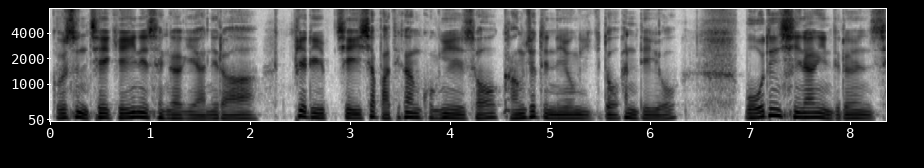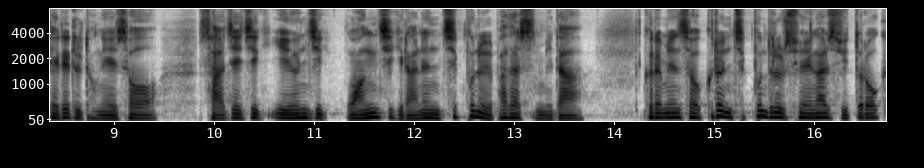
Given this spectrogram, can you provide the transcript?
그것은 제 개인의 생각이 아니라 특별히 제2차 바티칸 공의에서 강조된 내용이기도 한데요. 모든 신앙인들은 세례를 통해서 사제직, 예언직, 왕직이라는 직분을 받았습니다. 그러면서 그런 직분들을 수행할 수 있도록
